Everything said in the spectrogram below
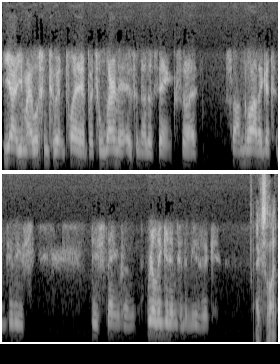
yeah, you might listen to it and play it, but to learn it is another thing. So I, so I'm glad I get to do these these things and really get into the music. Excellent.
